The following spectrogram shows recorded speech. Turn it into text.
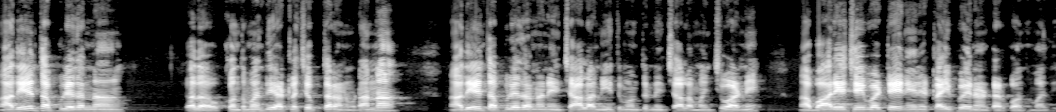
నాదేం తప్పులేదన్నా కదా కొంతమంది అట్లా చెప్తారనమాట అన్న నాదేం తప్పులేదన్నా నేను చాలా నీతిమంతుడిని చాలా మంచివాడిని నా భార్య చేయబట్టే నేను ఇట్లా అయిపోయాను అంటారు కొంతమంది.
